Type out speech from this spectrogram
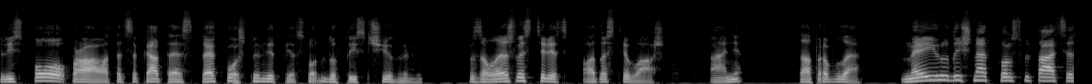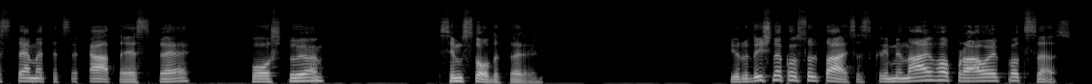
військового права та СП коштує від 500 до 1000 гривень, в залежності від складності вашого питання та проблем. Неюридична консультація з теми ТЦК та СП коштує 700 гривень. Юридична консультація з кримінального права і процесу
